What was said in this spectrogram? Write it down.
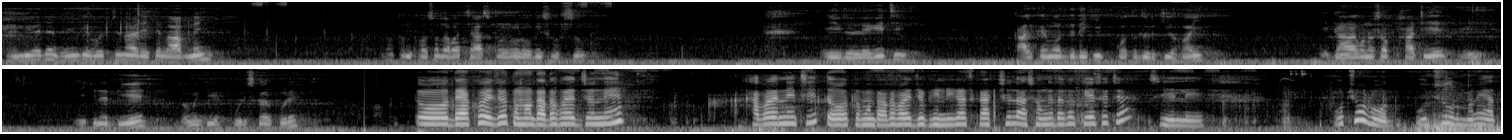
ভেন্ডি গাছে ভেন্ডি হচ্ছে না রেখে লাভ নেই। নতুন ফসল আবার চাষ করব, রবি শস্য। এই লেগেছি। কালকের মধ্যে দেখি কতদূর কি হয়। এই ডাঁড়াগুলো সব ফাটিয়ে এই এইখানে দিয়ে জমি দিয়ে পরিষ্কার করে। তো দেখো এই যে তোমার দাদাভাইয়ের জন্যে খাবার এনেছি তো তোমার দাদাভাই যে ভেন্ডি গাছ কাটছিল, আর সঙ্গে দেখো কে এসেছে? ছেলে। প্রচুর রোদ, প্রচুর মানে এত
